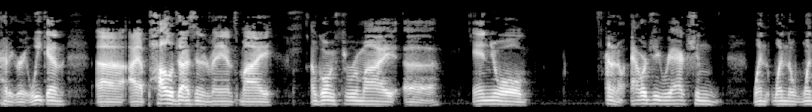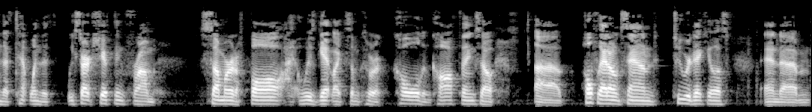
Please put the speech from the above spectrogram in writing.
had a great weekend. Uh, I apologize in advance. My, I'm going through my, uh, annual, I don't know, allergy reaction when, when the, when the when the, we start shifting from summer to fall. I always get like some sort of cold and cough thing. So, uh, hopefully I don't sound too ridiculous and, um,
